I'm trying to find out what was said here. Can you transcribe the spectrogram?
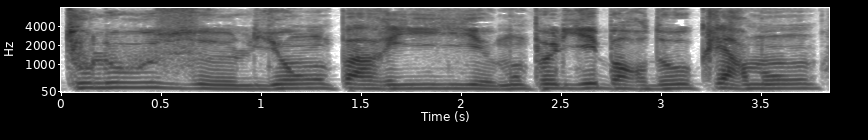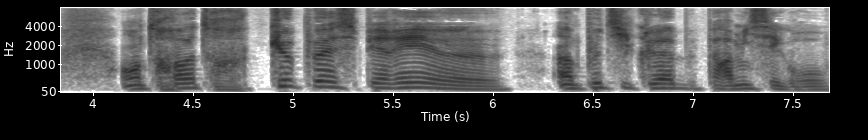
Toulouse, euh, Lyon, Paris, euh, Montpellier, Bordeaux, Clermont, entre autres. Que peut espérer euh, un petit club parmi ces gros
